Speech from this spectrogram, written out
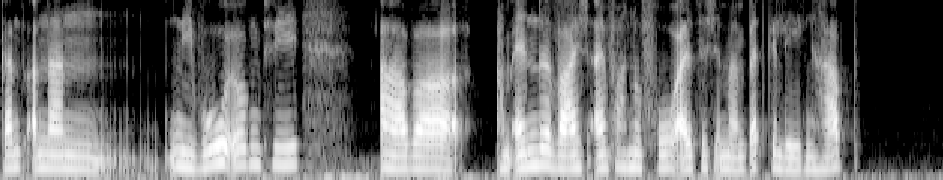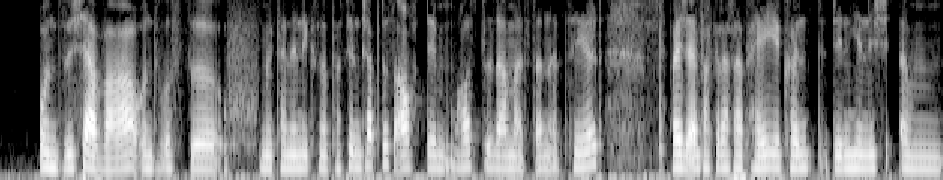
ganz anderen Niveau irgendwie. Aber am Ende war ich einfach nur froh, als ich in meinem Bett gelegen habe und sicher war und wusste, uff, mir kann ja nichts mehr passieren. Ich habe das auch dem Hostel damals dann erzählt, weil ich einfach gedacht habe, hey, ihr könnt den hier nicht ähm,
